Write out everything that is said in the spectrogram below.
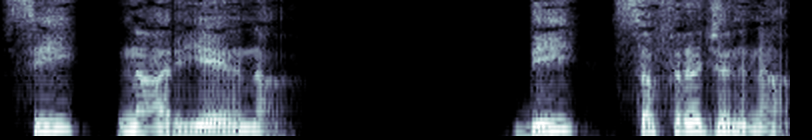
સી નારિયેળના. ડી સફરજનના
